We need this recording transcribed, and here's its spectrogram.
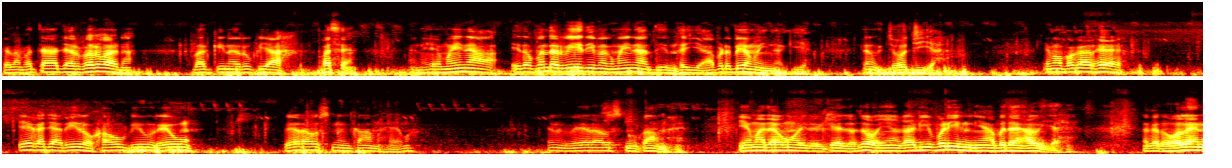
પેલા પચાસ હજાર ભરવાના. બાકીના રૂપિયા ફસે. અને એ મહિના, એ તો પંદર વીસ દીમાં મહિના દિન થઈ જાય આપણે બે મહિના કહીએ એમ જોર્જિયા. એમાં પગાર હે, એક હજાર હીરો ખાવું, પીવું, રહેવું. વેરહાઉસનું કામ છે એમાં. એનું વેરહાઉસનું કામ છે. એમાં જવું હોય તો કહેજો. જો, અહીંયા ગાડી પડી ત્યાં બધા આવી જાય નકર હોલેન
